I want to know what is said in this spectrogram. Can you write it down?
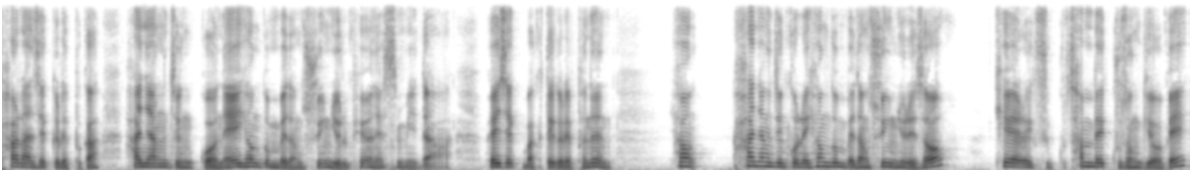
파란색 그래프가 한양증권의 현금 배당 수익률을 표현했습니다. 회색 막대 그래프는 형, 한양증권의 현금 배당 수익률에서 KRX 300 구성 기업의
